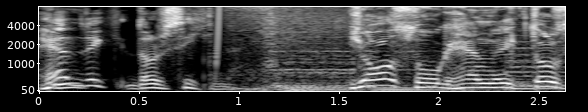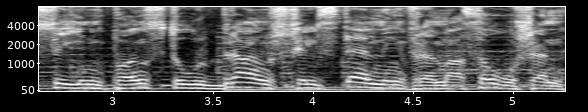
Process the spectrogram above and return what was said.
Henrik Dorsin. Jag såg Henrik Dorsin på en stor branschtillställning för en massa år sedan.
